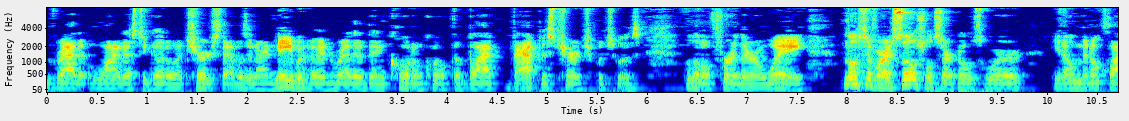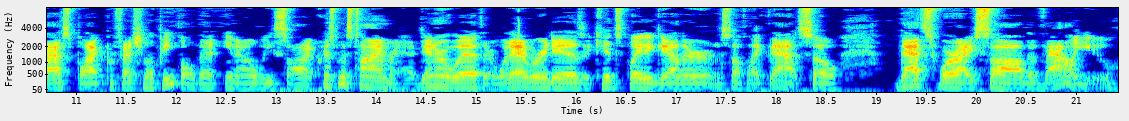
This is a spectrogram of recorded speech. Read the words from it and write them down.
rather wanted us to go to a church that was in our neighborhood rather than quote unquote the Black Baptist church, which was a little further away. Most of our social circles were you know, middle class black professional people that, you know, we saw at Christmas time or had dinner with or whatever it is, the kids play together and stuff like that. So that's where I saw the value.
